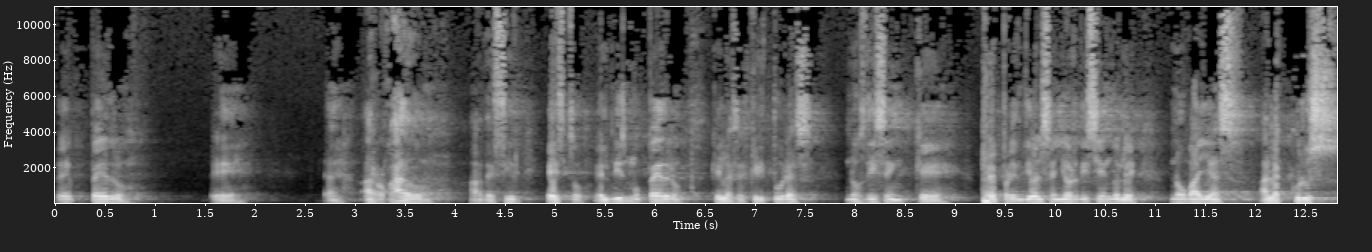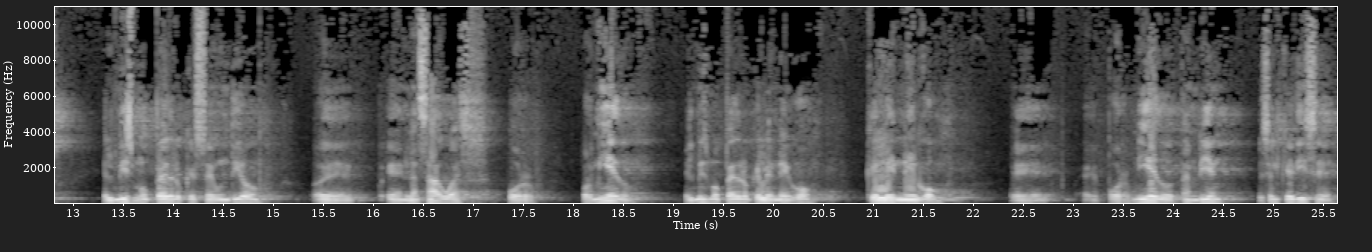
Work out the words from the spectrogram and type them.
Pedro, eh, eh, arrojado a decir esto, el mismo Pedro que las escrituras nos dicen que reprendió el Señor diciéndole, no vayas a la cruz. El mismo Pedro que se hundió en las aguas por, por miedo, el mismo Pedro que le negó, que le negó eh, eh, por miedo también. Es el que dice,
